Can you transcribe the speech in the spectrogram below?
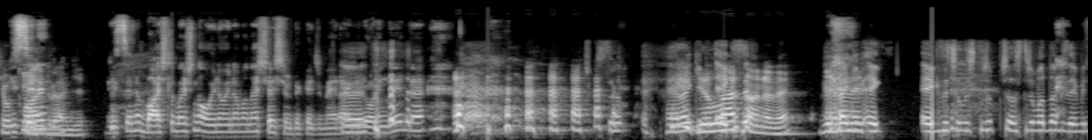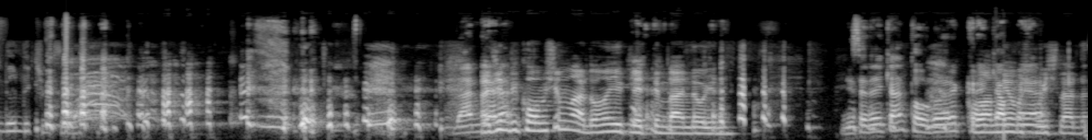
Çok Biz senin- bence. Biz senin başlı başına oyun oynamana şaşırdık hacım. Herhangi Evet. bir oyun değil de. Herhangi Yıllar exe, sonra be. Bir herhangi bir demek- ex- exe çalıştırıp çalıştırmadığından biz emin değildik çünkü. Ben bir Hacım ara bir komşum vardı ona yüklettim ben de oyunu. lisedeyken Tolgalara crack anlıyormuş yapmaya, bu işlerden.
